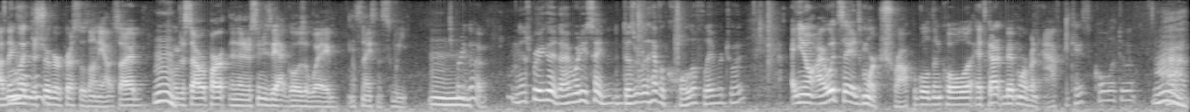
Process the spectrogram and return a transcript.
I think like the sugar crystals on the outside Mm. of the sour part, and then as soon as that goes away, it's nice and sweet. It's pretty Mm. good. it's pretty good. Uh, What do you say? Does it really have a cola flavor to it? You know, I would say it's more tropical than cola. It's got a bit more of an aftertaste of cola to it. Ah,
